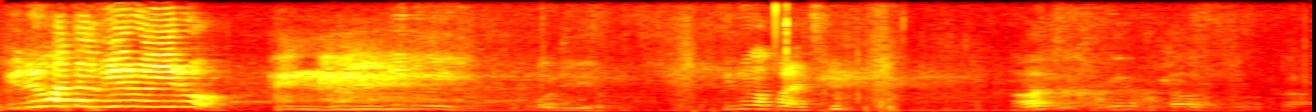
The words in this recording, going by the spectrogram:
위로 가다 위로 위로 위로 위로 어디 위로? 기둥 아빠랑 지금 아저 가게는 갔다 왔어. 진짜가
